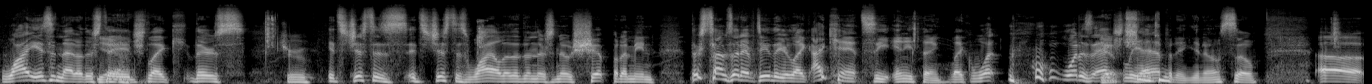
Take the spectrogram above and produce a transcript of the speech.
why isn't that other stage? Like, there's True. it's just as it's just as wild other than there's no ship. But I mean, there's times on FD that you're like, I can't see anything. Like what what is actually happening, you know? So uh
